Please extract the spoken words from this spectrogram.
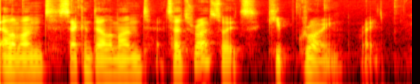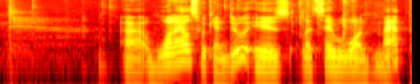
element, second element, etc. So it's keep growing, right? Uh, what else we can do is, let's say we want map,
